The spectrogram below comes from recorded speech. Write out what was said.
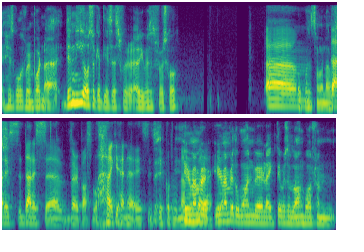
his goals were important. Uh, didn't he also get the assist for Arribas' first goal? Um, or was it someone else? That is that is uh, very possible. Again, it's it's difficult to remember. You remember but, uh, you yeah. remember the one where like there was a long ball from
